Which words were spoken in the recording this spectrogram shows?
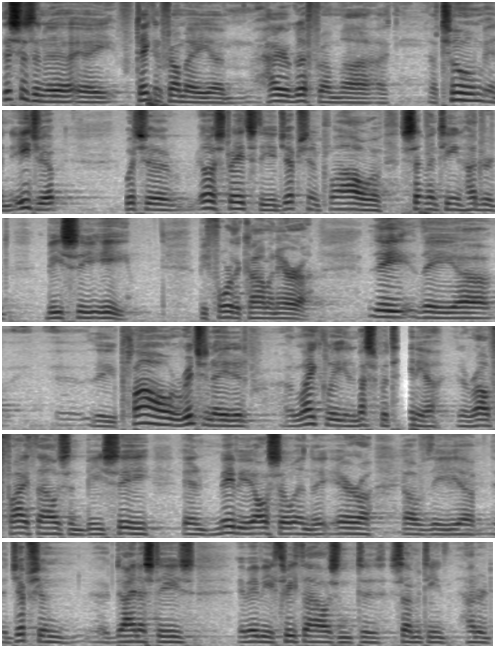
This is an, a, a, taken from a um, hieroglyph from uh, a, a, tomb in Egypt, which uh, illustrates the Egyptian plow of 1700 BCE, before the Common Era. The, the, uh, the plow originated likely in Mesopotamia in around 5000 BC, and maybe also in the era of the uh, Egyptian uh, dynasties, and maybe 3000 to 1700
